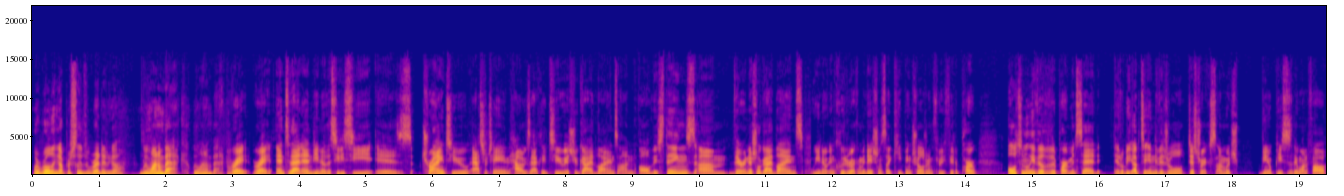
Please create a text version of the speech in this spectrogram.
We're rolling up our sleeves, we're ready to go. We want them back. We want them back. Right, right. And to that end, you know, the CDC is trying to ascertain how exactly to issue guidelines on all these things. Um, their initial guidelines, you know, included recommendations like keeping children three feet apart. Ultimately, though, the department said it'll be up to individual districts on which you know pieces they want to follow.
